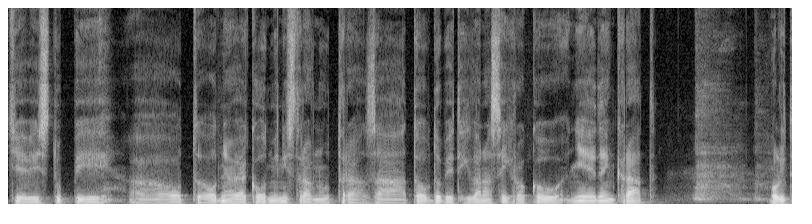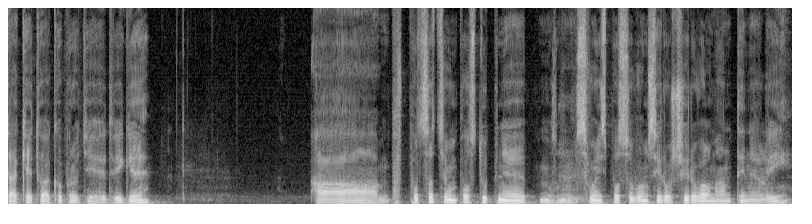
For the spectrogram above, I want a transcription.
tie výstupy od, od neho ako od ministra vnútra za to obdobie tých 12 rokov nie jedenkrát boli takéto ako proti Hedvige. A v podstate on postupne svojím spôsobom si rozširoval mantinely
